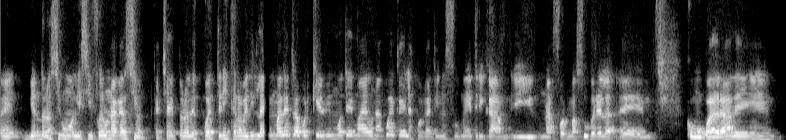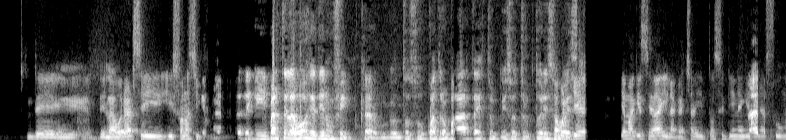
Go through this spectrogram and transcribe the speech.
eh, viéndolo así como que si fuera una canción, ¿cachai? Pero después tenéis que repetir la misma letra porque el mismo tema es una cueca y la cueca tiene su métrica y una forma súper eh, como cuadrada de, de, elaborarse y, son así. Desde que parte la voz ya tiene un fin, claro, con todas sus cuatro partes y su estructura y su no, porque es un tema que se baila, ¿cachai? Entonces tiene que tener su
